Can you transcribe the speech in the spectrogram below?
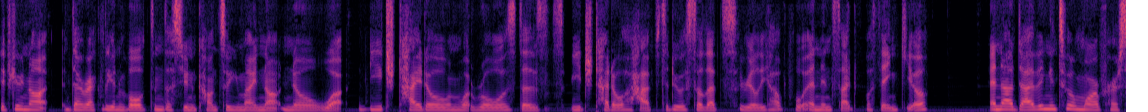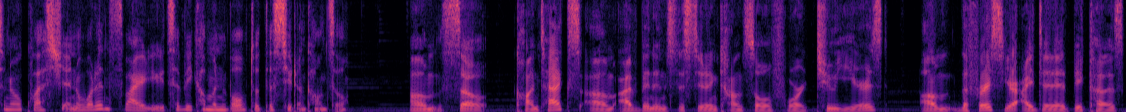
if you're not directly involved in the student council, you might not know what each title and what roles does each title have to do. So that's really helpful and insightful. Thank you. And now diving into a more personal question, what inspired you to become involved with the student council? Um, so context, um, I've been into the student council for two years. Um, the first year I did it because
